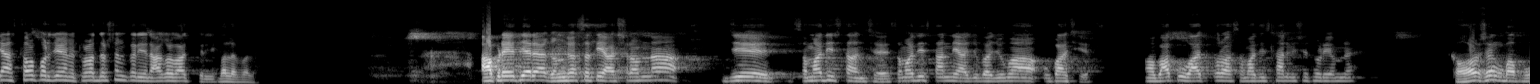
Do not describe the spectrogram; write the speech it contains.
ત્યાં સ્થળ પર જઈને થોડા દર્શન કરીએ અને આગળ વાત કરીએ. ભલે ભલે. આપણે અત્યારે આ ગંગા સતી આશ્રમના જે સમાધિ સ્થાન છે સમાધિ સ્થાનની આજુબાજુમાં ઊભા છીએ. બાપુ વાત કરો સમાધિ સ્થાન વિશે થોડી અમને. કહરસંગ બાપુ?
